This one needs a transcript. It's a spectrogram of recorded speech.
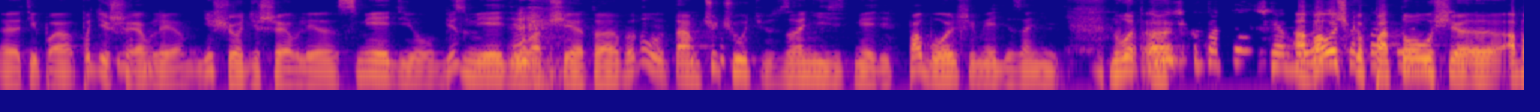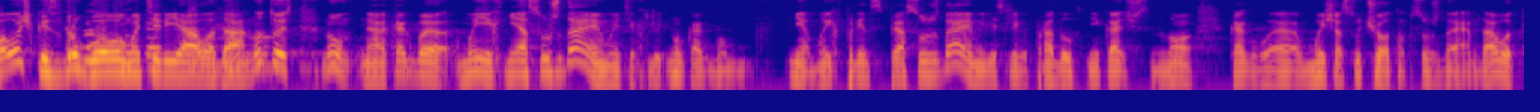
э, типа подешевле, еще дешевле, с медью, без меди вообще-то, ну там чуть-чуть занизить меди, побольше меди занизить. Ну вот э, оболочка потолще, оболочка потолще, э, оболочка из другого материала, да. Ну то есть, ну как бы мы их не осуждаем этих, ну как бы, не, мы их в принципе осуждаем, если продукт некачественный, но как бы мы сейчас учет обсуждаем, да, вот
